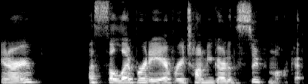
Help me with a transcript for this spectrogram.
you know, a celebrity every time you go to the supermarket.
